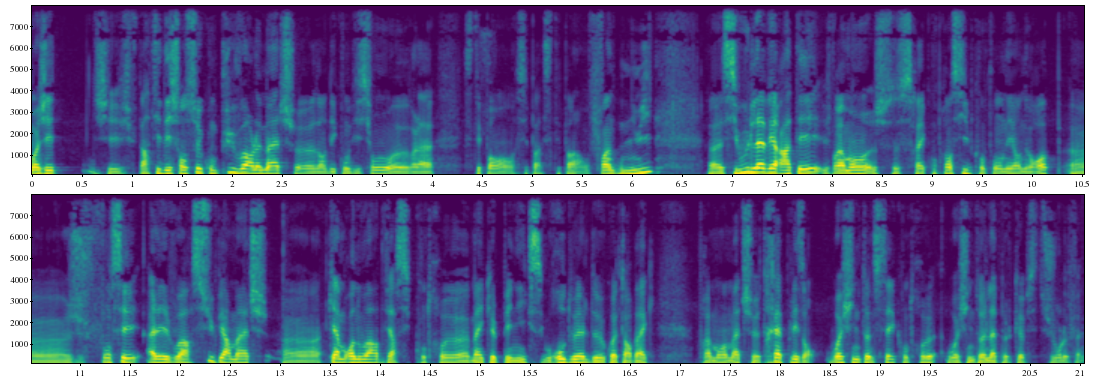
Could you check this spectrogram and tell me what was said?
moi j'ai j'ai fait partie des chanceux qui ont pu voir le match euh, dans des conditions, euh, voilà, c'était pas, pas, c'était pas en fin de nuit. Euh, si vous l'avez raté, vraiment, ce serait compréhensible quand on est en Europe. je foncez, allez le voir, super match. Cameron Ward contre Michael Penix, gros duel de quarterback. Vraiment un match très plaisant. Washington State contre Washington, l'Apple Cup, c'est toujours le fun.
